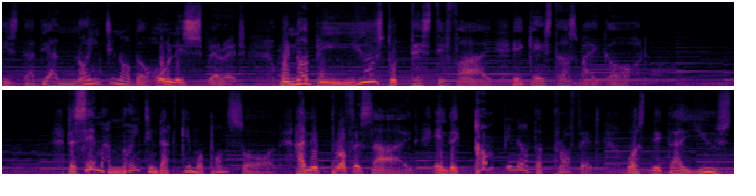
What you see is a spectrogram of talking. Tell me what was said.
is that the anointing of the Holy Spirit will not be used to testify against us by God. The same anointing that came upon Saul and he prophesied in the company of the prophet was later used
